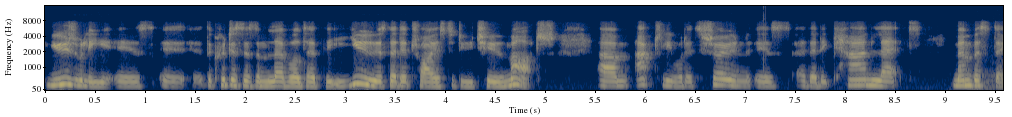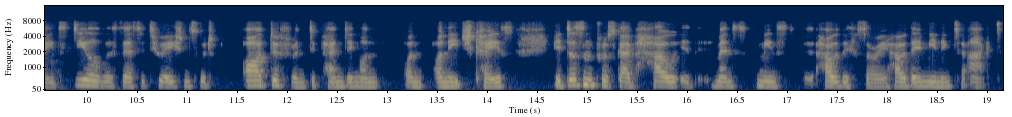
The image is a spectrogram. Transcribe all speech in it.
usually is uh, the criticism leveled at the EU is that it tries to do too much. Um, actually, what it's shown is that it can let member states deal with their situations which are different depending on on, on each case. It doesn't prescribe how it means, means how they sorry how they're meaning to act.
